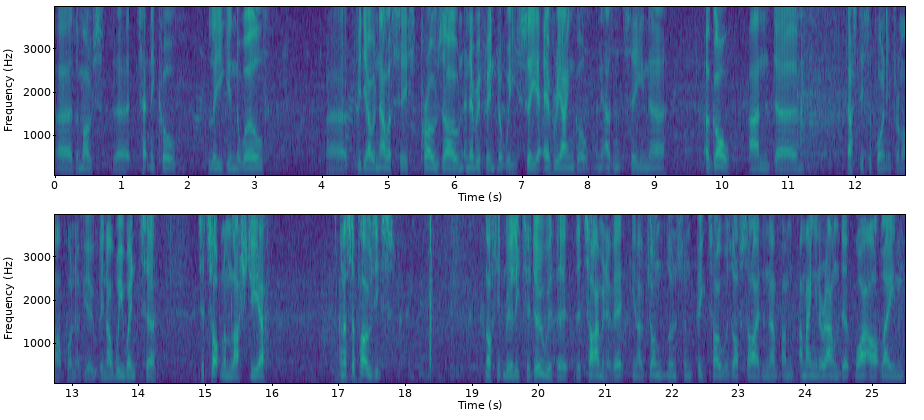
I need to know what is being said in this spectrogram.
Uh, the most uh, technical league in the world. Uh, video analysis, ProZone, and everything that we see at every angle, and it hasn't seen uh, a goal. And um, that's disappointing from our point of view. You know, we went to, to Tottenham last year, and I suppose it's nothing really to do with the, the timing of it. You know, John Lundstram's big toe was offside, and I'm, I'm, I'm hanging around at White Hart Lane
